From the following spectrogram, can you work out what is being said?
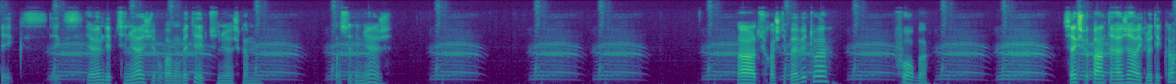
X, X. Il y a même des petits nuages, ils vont pas m'embêter les petits nuages quand même. Enfin, c'est des nuages. Ah, tu crois que je t'ai pas vu toi? Fourbe. C'est vrai que je peux pas interagir avec le décor?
